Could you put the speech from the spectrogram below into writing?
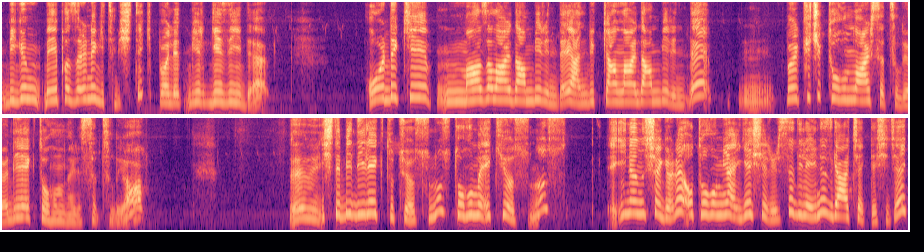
bir gün Beypazarı'na gitmiştik. Böyle bir geziydi. Oradaki mağazalardan birinde yani dükkanlardan birinde böyle küçük tohumlar satılıyor. Dilek tohumları satılıyor. Ee, işte bir dilek tutuyorsunuz, tohumu ekiyorsunuz. E, inanışa göre o tohum yeşerirse dileğiniz gerçekleşecek.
